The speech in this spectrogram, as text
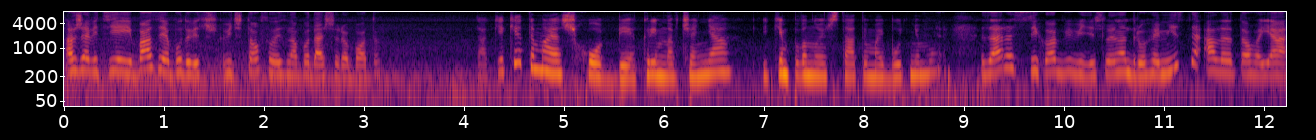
а вже від цієї бази я буду відш- відштовхуватись на подальшу роботу. Так, яке ти маєш хобі, крім навчання, яким плануєш стати в майбутньому? Зараз всі хобі відійшли на друге місце, але до того я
